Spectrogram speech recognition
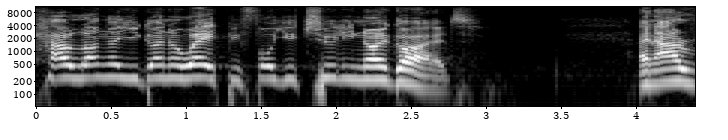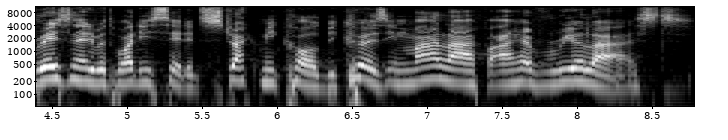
How long are you going to wait before you truly know God? And I resonated with what he said. It struck me cold because in my life I have realized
